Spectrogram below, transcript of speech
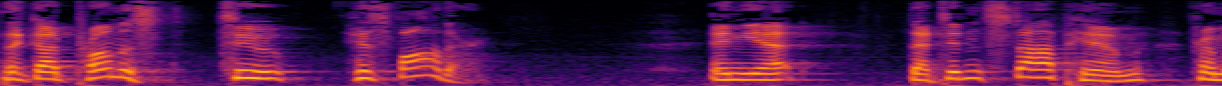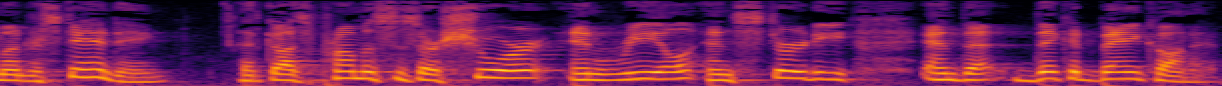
that God promised to his father. And yet, that didn't stop him from understanding that God's promises are sure and real and sturdy and that they could bank on it.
